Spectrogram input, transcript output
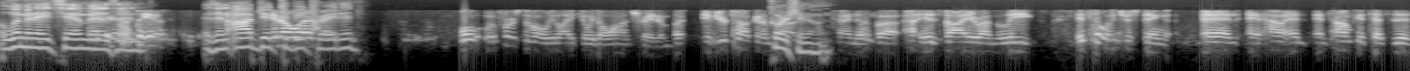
eliminates him as an as an object You know to be what? traded? Well, first of all, we like and we don't want to trade him. But if you're talking about Of course you don't. kind of uh, his value around the league, it's so interesting. And and how and, and Tom can attest this.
